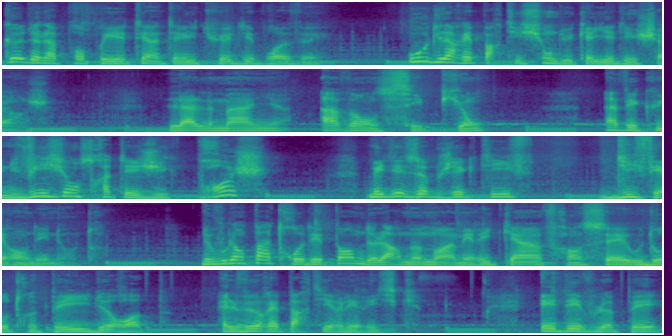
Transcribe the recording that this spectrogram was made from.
que de la propriété intellectuelle des brevets ou de la répartition du cahier des charges. L'Allemagne avance ses pions avec une vision stratégique proche, mais des objectifs différents des nôtres. Ne voulant pas trop dépendre de l'armement américain, français ou d'autres pays d'Europe, elle veut répartir les risques et développer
